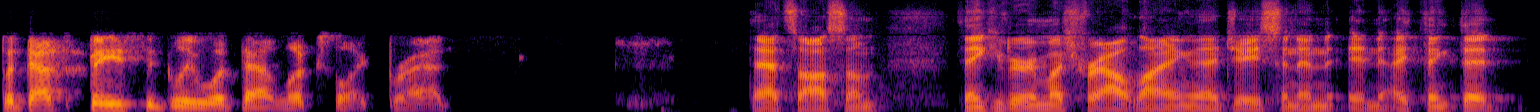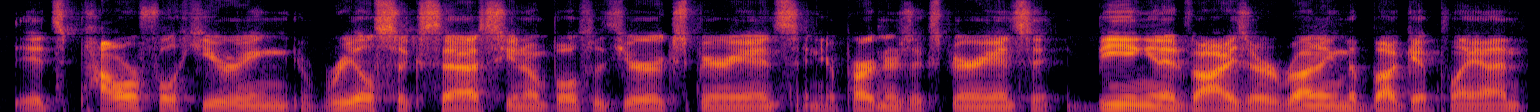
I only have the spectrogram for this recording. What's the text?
But that's basically what that looks like, Brad. That's awesome. Thank you very much for outlining that, Jason. And and I think that it's powerful hearing real success, you know, both with your experience and your partner's experience, being an advisor, running the bucket plan,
